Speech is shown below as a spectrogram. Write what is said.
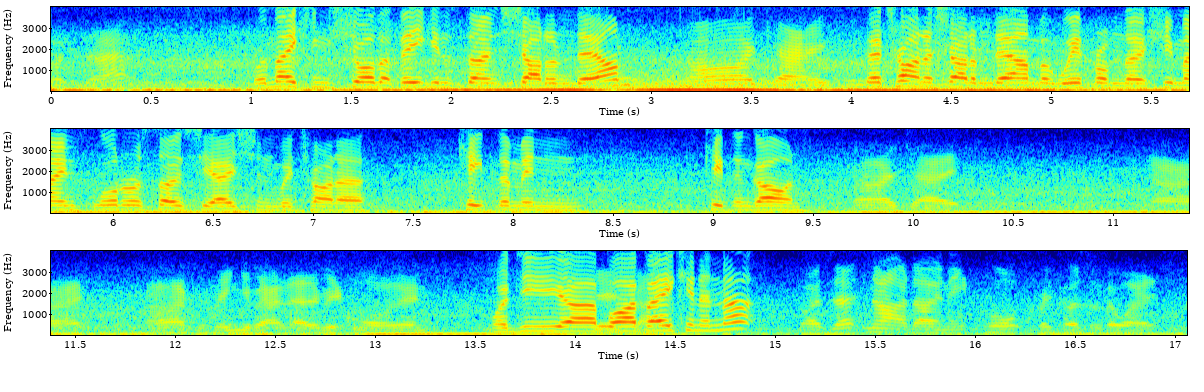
What's that? We're making sure that vegans don't shut them down. Oh, okay. They're trying to shut them down, but we're from the Humane Slaughter Association. We're trying to keep them in, keep them going. Okay. All right. I'll have to think about that a bit more then. Well, do you uh, buy mate. bacon and that? What's that? No, I don't eat pork because of the way it's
